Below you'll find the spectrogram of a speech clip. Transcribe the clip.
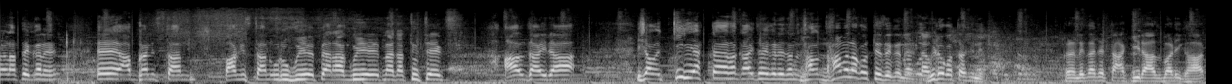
বেড়াতে এখানে, এ, Afghanistan, Pakistan, Uruguay, Paraguay Massachusetts Al Jazeera কি একটা কাজ হয়ে ঝাম- ঝামেলা করতেছে এখানে। ভিডিও করতে আসেনি। এখানে লেখা আছে টাকি রাজবাড়ি ঘাট।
